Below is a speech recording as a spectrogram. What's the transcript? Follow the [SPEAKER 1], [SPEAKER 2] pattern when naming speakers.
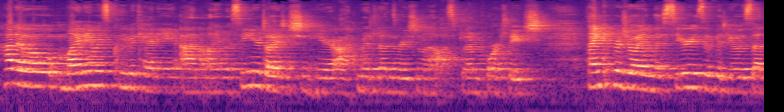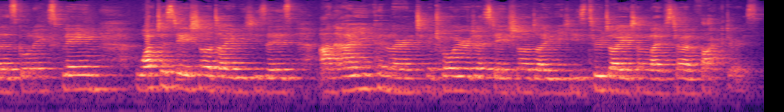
[SPEAKER 1] Hello, my name is Caoimhe Kenny and I'm a senior dietitian here at Midlands Regional Hospital in Portlaoise. Thank you for joining this series of videos that is going to explain what gestational diabetes is and how you can learn to control your gestational diabetes through diet and lifestyle factors.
